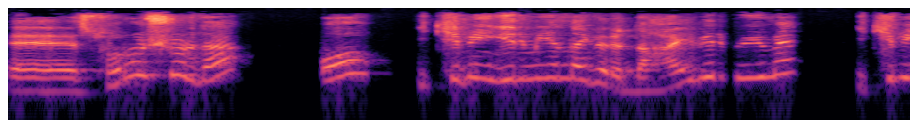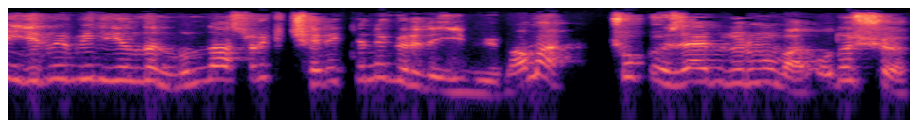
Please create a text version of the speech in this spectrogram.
Ee, sorun şurada. O 2020 yılına göre daha iyi bir büyüme. 2021 yılının bundan sonraki çeyreklerine göre de iyi büyüme. Ama çok özel bir durumu var. O da şu.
